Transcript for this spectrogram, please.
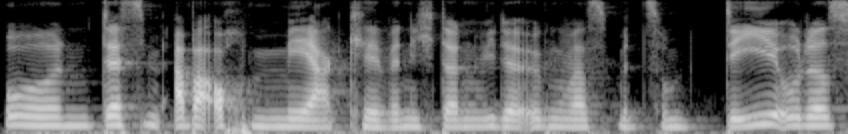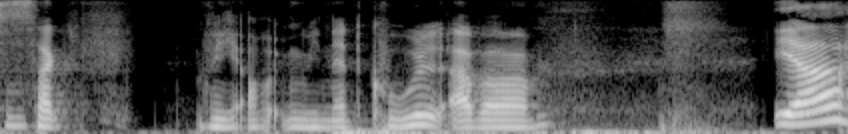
Und das aber auch merke, wenn ich dann wieder irgendwas mit so einem D oder so sage, finde ich auch irgendwie nicht cool, aber Ja,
